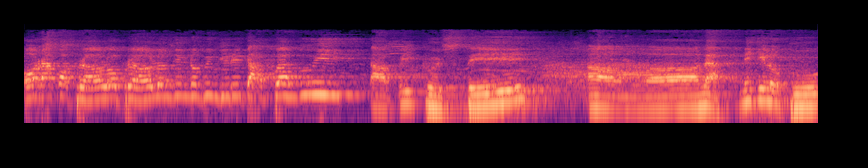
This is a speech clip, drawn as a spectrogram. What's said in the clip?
ora kok brahala-brahala sing nang pinggire Ka'bah kuwi tapi Gusti Allah. Nah, niki lho Bu,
